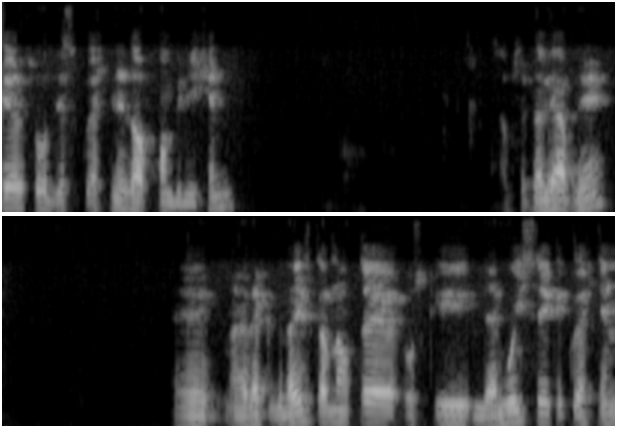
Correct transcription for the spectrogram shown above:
here so this question is of combination सबसे पहले आपने रिकग्नाइज करना होता है, उसकी लैंग्वेज से कि क्वेश्चन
